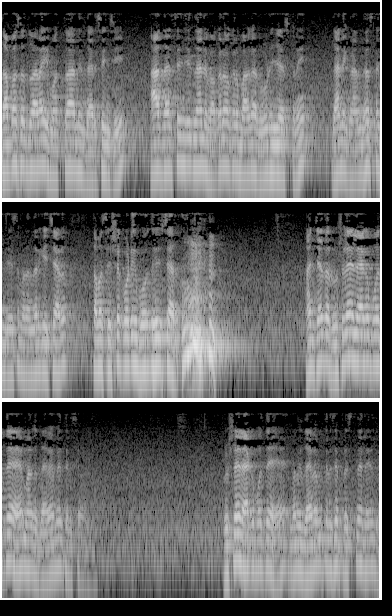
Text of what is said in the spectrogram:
తపస్సు ద్వారా ఈ మొత్తాన్ని దర్శించి ఆ దర్శించిన దాన్ని ఒకరొకరు బాగా రూఢి చేసుకుని దాన్ని గ్రంథస్థం చేసి మనందరికీ ఇచ్చారు. తమ శిష్య కోటికి బోధించారు అంచేత ఋషులే లేకపోతే మనకు దైవమే తెలిసేవాళ్ళు. ఋషులే లేకపోతే మనకు దైవం తెలిసే ప్రశ్నే లేదు.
